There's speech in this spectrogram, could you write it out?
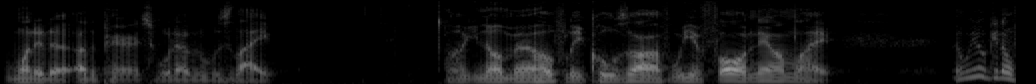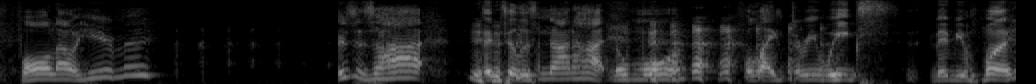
one of the other parents, whatever, was like, "Well, you know, man. Hopefully it cools off. We in fall now." I'm like, "Man, we don't get no fall out here, man. This is hot until it's not hot no more for like three weeks, maybe a month,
